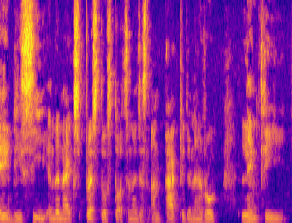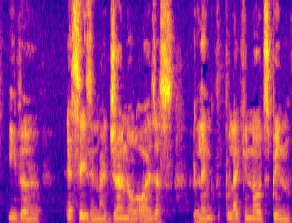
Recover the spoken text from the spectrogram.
ABC, and then I expressed those thoughts and I just unpacked it and I wrote lengthy either essays in my journal or I just link like you know it's been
